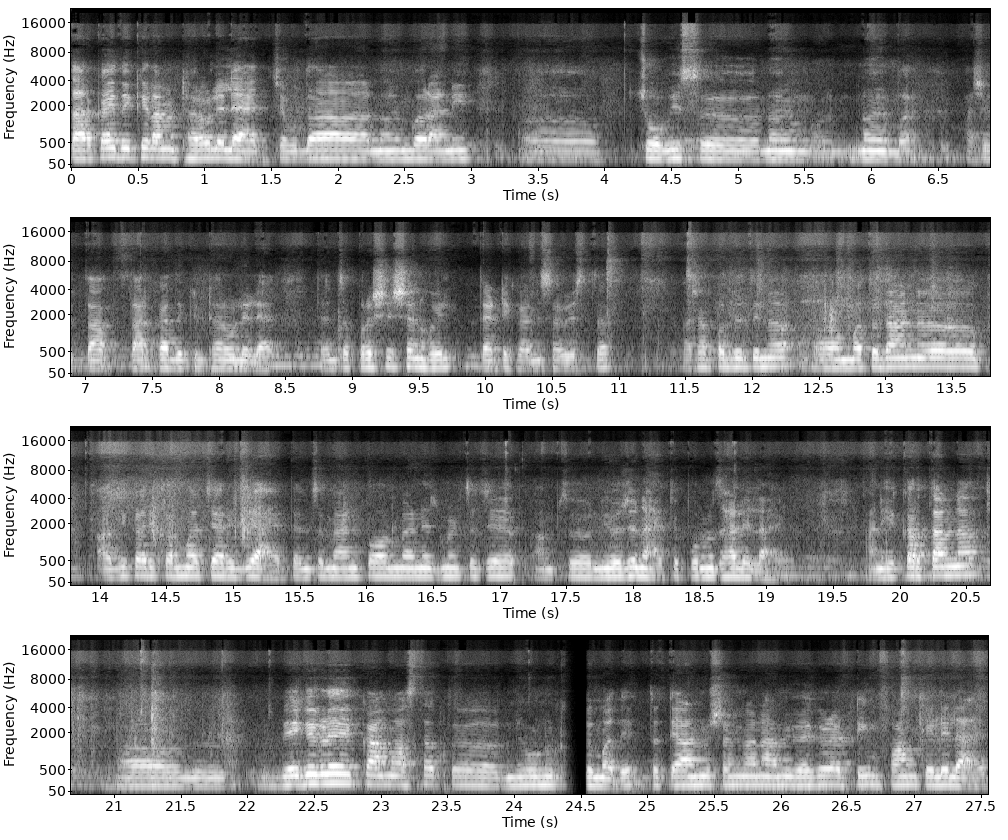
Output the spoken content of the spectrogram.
तारखाही देखील आम्ही ठरवलेल्या आहेत. चौदा नोव्हेंबर आणि चोवीस नोव्हेंबर नोव्हेंबर असे ता तारखा देखील ठरवलेल्या आहेत. त्यांचं प्रशिक्षण होईल त्या ठिकाणी सविस्तर. अशा पद्धतीनं मतदान अधिकारी कर्मचारी जे आहेत त्यांचं मॅनपॉवर मॅनेजमेंटचं जे आमचं नियोजन आहे ते पूर्ण झालेलं आहे. आणि हे करताना वेगवेगळे काम असतात निवडणुकीमध्ये. तर त्या अनुषंगानं आम्ही वेगवेगळ्या टीम फॉर्म केलेल्या आहेत.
